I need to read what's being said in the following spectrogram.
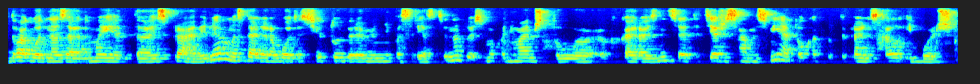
Два года назад мы это исправили. Мы стали работать с ютуберами непосредственно. То есть мы понимаем, что какая разница. Это те же самые СМИ, а то, как ты правильно сказал, и больше.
